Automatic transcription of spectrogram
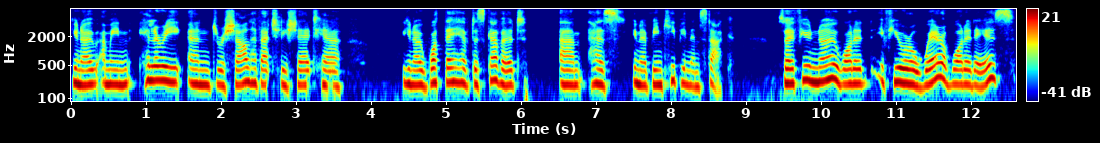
you know i mean hillary and rochelle have actually shared here you know what they have discovered um, has you know been keeping them stuck. So if you know what it, if you're aware of what it is,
